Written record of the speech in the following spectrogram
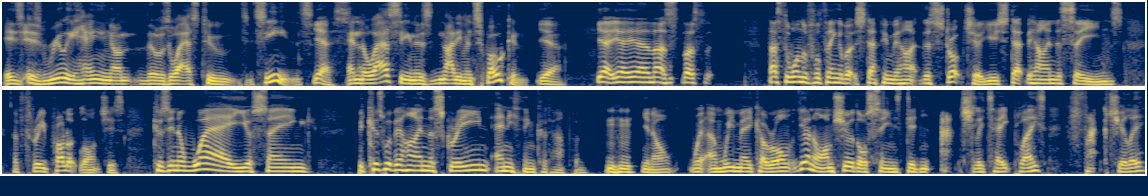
is is really hanging on those last two scenes. Yes. and the last scene is not even spoken. Yeah. Yeah, yeah, yeah. And that's that's that's the wonderful thing about stepping behind the structure. You step behind the scenes of three product launches because, in a way, you're saying because we're behind the screen, anything could happen. Mm-hmm. You know, we, and we make our own. You know, I'm sure those scenes didn't actually take place factually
